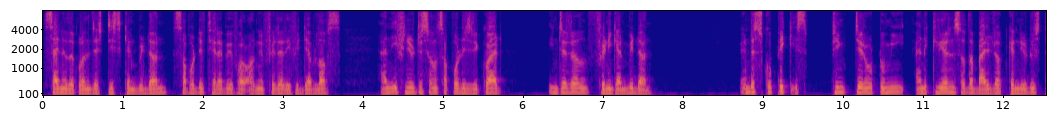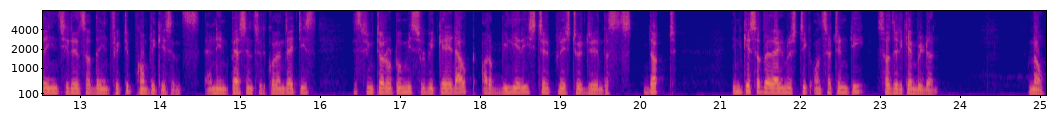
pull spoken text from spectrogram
sign of the cholangitis can be done. Supportive therapy for organ failure if it develops. And if nutritional support is required, enteral feeding can be done. Endoscopic sphincterotomy and clearance of the bile duct can reduce the incidence of the infective complications. And in patients with cholangitis, sphincterotomy should be carried out or a biliary stent placed to drain the duct. In case of the diagnostic uncertainty, surgery can be done. Now,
